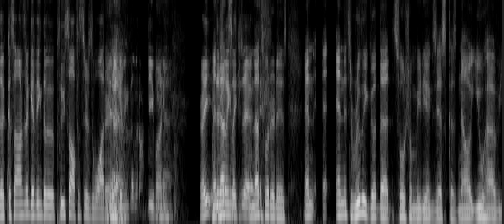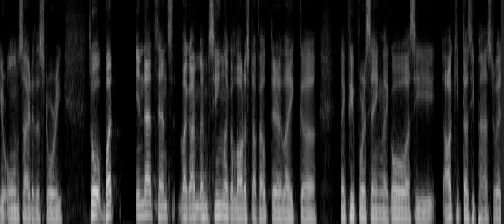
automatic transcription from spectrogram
The Kisans are giving the police officers water. Yeah. They're giving them roti money, Yeah. right? And They're that's- like and that's what it is and and it's really good that social media exists because now you have your own side of the story so but in that sense like i'm, I'm seeing like a lot of stuff out there like uh like people are saying like oh see akita he passed away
